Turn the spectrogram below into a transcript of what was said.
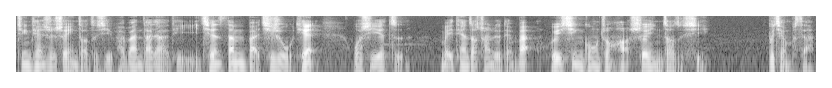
今天是摄影早自习陪伴大家的第一千三百七十五天，我是叶子，每天早上六点半，微信公众号摄影早自习，不见不散。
